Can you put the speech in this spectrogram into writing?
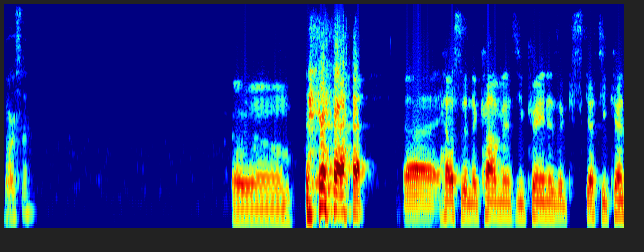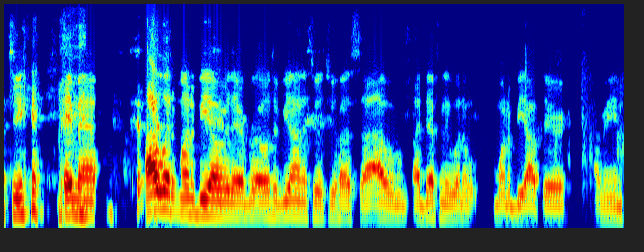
Barca. Oh, um, uh, House in the comments, Ukraine is a sketchy country. hey man, I wouldn't want to be over there, bro. To be honest with you, Huss, I, I, would, I definitely wouldn't want to be out there. I mean,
